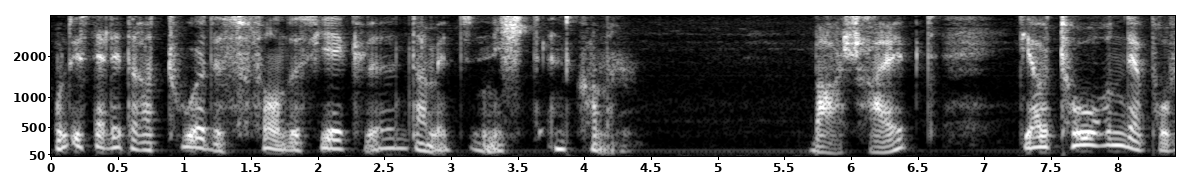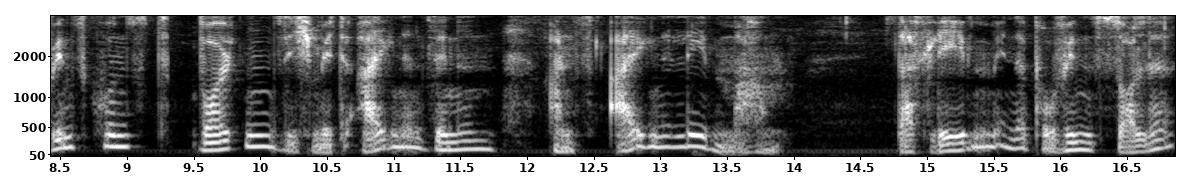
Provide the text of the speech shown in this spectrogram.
und ist der Literatur des Fond de siècle damit nicht entkommen. Barr schreibt, die Autoren der Provinzkunst wollten sich mit eigenen Sinnen ans eigene Leben machen. Das Leben in der Provinz solle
